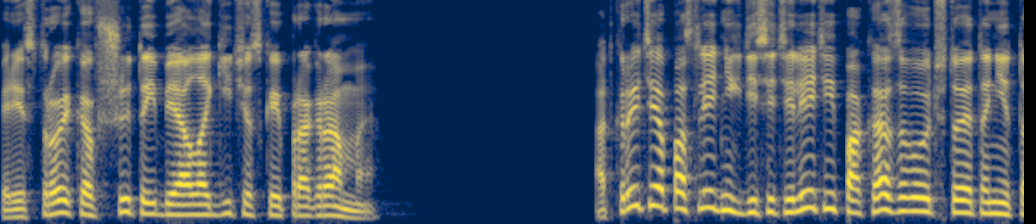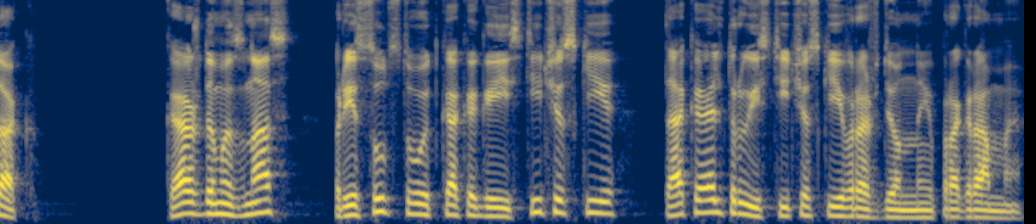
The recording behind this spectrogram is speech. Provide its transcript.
перестройка вшитой биологической программы. Открытия последних десятилетий показывают, что это не так. В каждом из нас присутствуют как эгоистические – так и альтруистические врожденные программы.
